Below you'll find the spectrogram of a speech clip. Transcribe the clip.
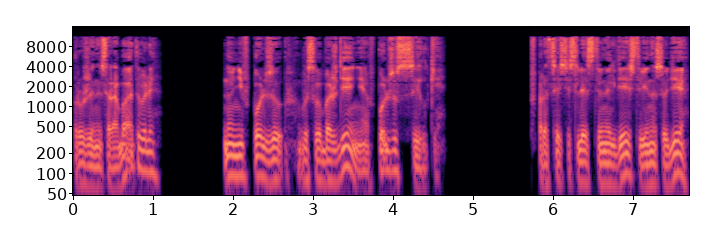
Пружины срабатывали, но не в пользу высвобождения, а в пользу ссылки. В процессе следственных действий на суде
